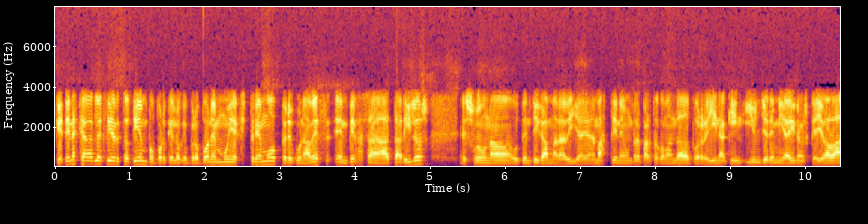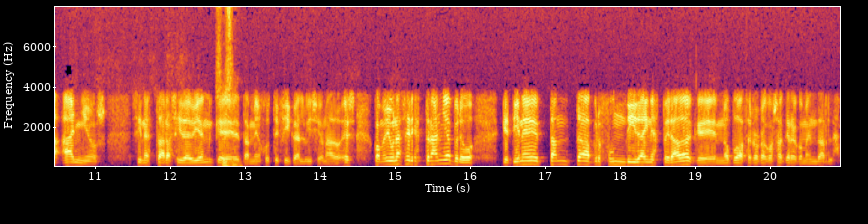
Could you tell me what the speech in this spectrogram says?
que tienes que darle cierto tiempo porque lo que propone es muy extremo, pero que una vez empiezas a atar hilos es una auténtica maravilla y además tiene un reparto comandado por Regina King y un Jeremy Irons que llevaba años sin estar así de bien que Sí, sí. también justifica el visionado. Es como digo una serie extraña pero que tiene tanta profundidad inesperada que no puedo hacer otra cosa que recomendarla.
